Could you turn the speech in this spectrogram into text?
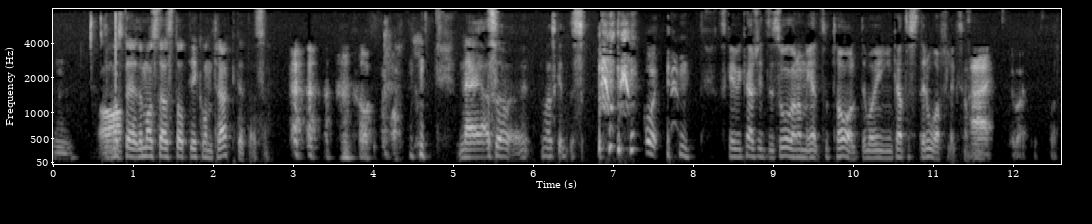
Mm. Det, ja. måste, det måste ha stått i kontraktet alltså. Ja. Nej, alltså, man ska inte... Oj. Ska vi kanske inte såga honom helt totalt. Det var ju ingen katastrof liksom. Nej, det var inte.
